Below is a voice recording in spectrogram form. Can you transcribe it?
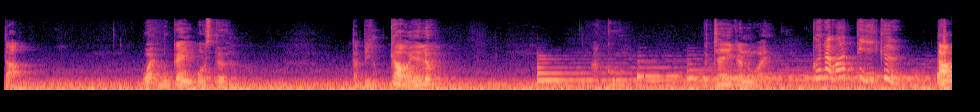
Tak. White bukan imposter. Tapi kau, Yellow. Aku percayakan White. Kau nak mati ke? Tak.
